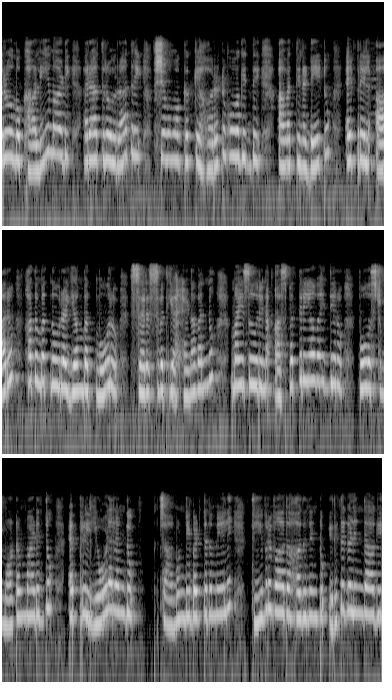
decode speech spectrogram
ರೂಮು ಖಾಲಿ ಮಾಡಿ ರಾತ್ರೋ ರಾತ್ರಿ ಶಿವಮೊಗ್ಗಕ್ಕೆ ಹೊರಟು ಹೋಗಿದ್ದೆ. ಅವತ್ತಿನ ಡೇಟು ಏಪ್ರಿಲ್ ಆರು ಹತ್ತೊಂಬತ್ತು ನೂರ ಎಂಬತ್ತ್ಮೂರು ಸರಸ್ವತಿಯ ಹೆಣವನ್ನು ಮೈಸೂರಿನ ಆಸ್ಪತ್ರೆಯ ವೈದ್ಯರು ಪೋಸ್ಟ್ ಮಾರ್ಟಮ್ ಮಾಡಿದ್ದು ಏಪ್ರಿಲ್ ಏಳರಂದು. ಚಾಮುಂಡಿ ಬೆಟ್ಟದ ಮೇಲೆ ತೀವ್ರವಾದ ಹದಿನೆಂಟು ಇರಿತಗಳಿಂದಾಗಿ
